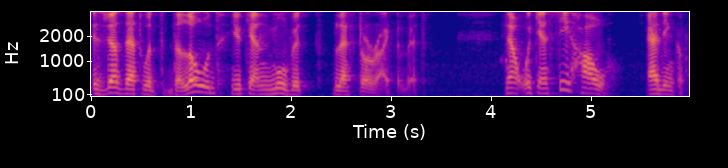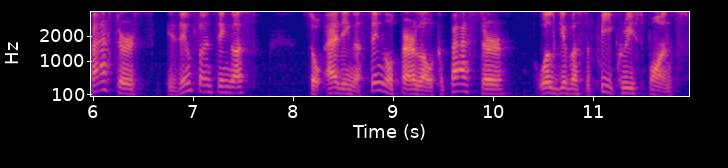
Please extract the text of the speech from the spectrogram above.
It's just that with the load, you can move it left or right a bit. Now we can see how adding capacitors is influencing us. So adding a single parallel capacitor will give us a peak response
